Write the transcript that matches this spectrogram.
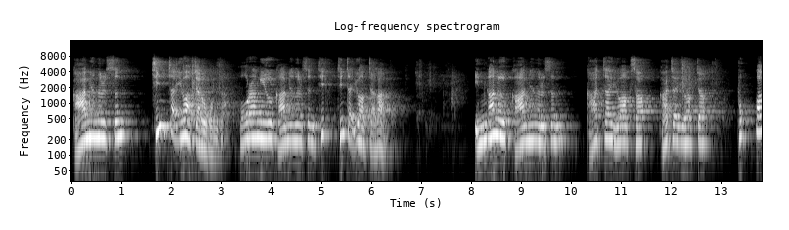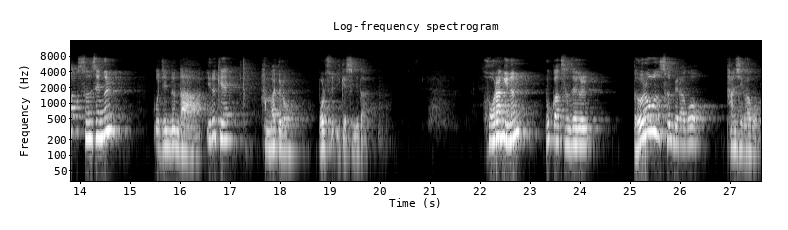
가면을 쓴 진짜 유학자라고 봅니다. 호랑이의 가면을 쓴 지- 진짜 유학자가 인간의 가면을 쓴 가짜 유학사, 가짜 유학자 북곽 선생을 꾸짖는다. 이렇게 한마디로 볼 수 있겠습니다. 호랑이는 북곽 선생을 더러운 선비라고 탄식하고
